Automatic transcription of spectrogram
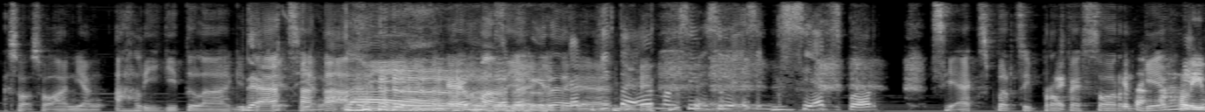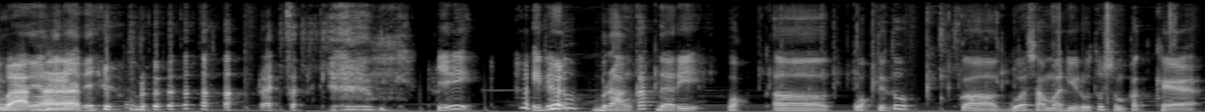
sok-sokan yang ahli gitulah gitu Dah. kayak si yang ahli gitu, Emang, si yang kita- gitu Kan kan. kita emang si si si, si expert. si expert si profesor Kita game ahli banget. Jadi ini tuh berangkat dari wak- eh, waktu itu gue sama Diru tuh sempet kayak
